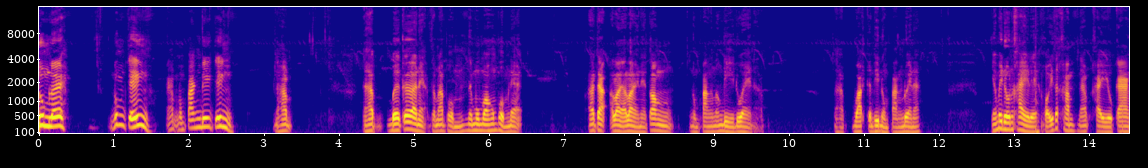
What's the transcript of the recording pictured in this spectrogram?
นุ่มเลย นุ่มจริงนะครับขนมปังดีจริงนะครับ นะครับเบอร์เกอร์เนี่ยสำหรับผมในมุมมองของผมเนี่ยถ้าจะอร่อยอร่อยเนี่ยต้องขนมปังต้องดีด้วยนะครับ นะครับ วัดกันที่ขนมปังด้วยนะยังไม่โดนไข่เลยขออีกสักคำนะครับไข่อยู่กลาง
